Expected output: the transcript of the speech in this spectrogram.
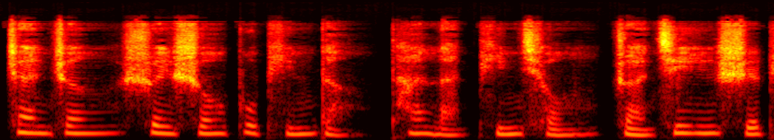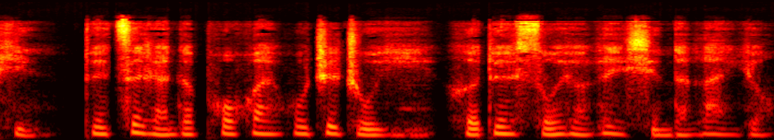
战争、税收、不平等、贪婪、贫穷、转基因食品、对自然的破坏、物质主义和对所有类型的滥用。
